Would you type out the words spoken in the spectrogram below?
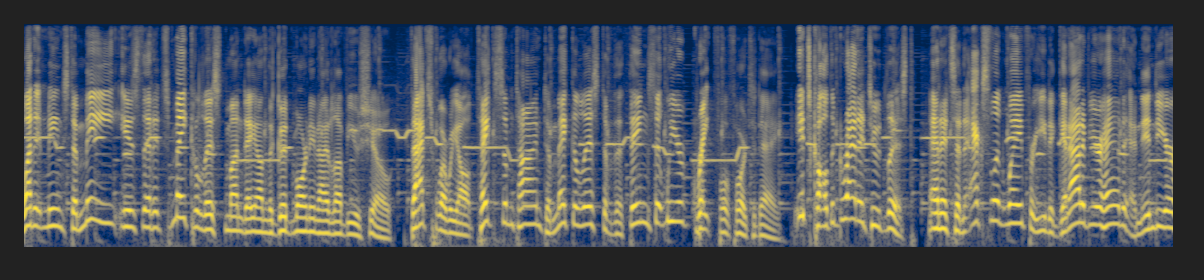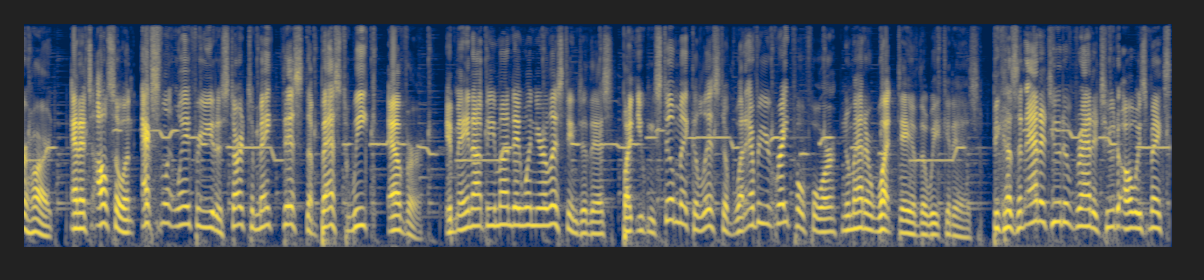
what it means to me is that it's Make a List Monday on the Good Morning I Love You show. That's where we all take some time to make a list of the things that we are grateful for today. It's called the gratitude list, and it's an excellent way for you to get out of your head and into your heart. And it's also an excellent way for you to start to make this the best week ever. It may not be Monday when you're listening to this, but you can still make a list of whatever you're grateful for, no matter what day of the week it is. Because an attitude of gratitude always makes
